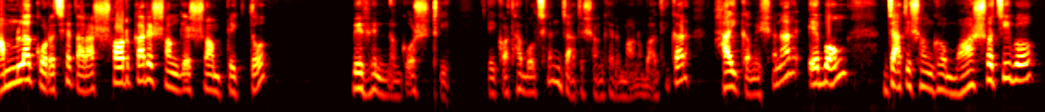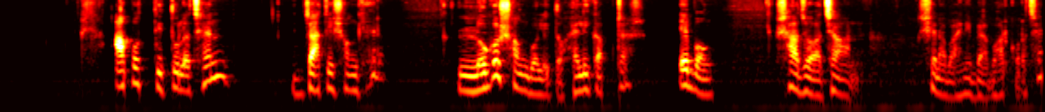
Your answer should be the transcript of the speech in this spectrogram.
হামলা করেছে তারা সরকারের সঙ্গে সম্পৃক্ত বিভিন্ন গোষ্ঠী। এই কথা বলছেন জাতিসংঘের মানবাধিকার হাই কমিশনার এবং জাতিসংঘ মহাসচিবও। আপত্তি তুলেছেন জাতিসংঘের লোগো সংবলিত হেলিকপ্টার এবং সাজোয়া যান সেনাবাহিনী ব্যবহার করেছে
